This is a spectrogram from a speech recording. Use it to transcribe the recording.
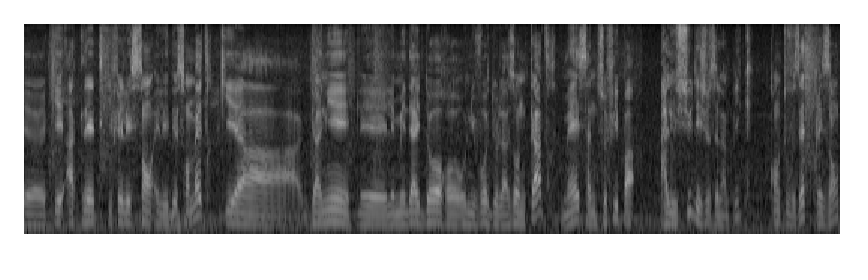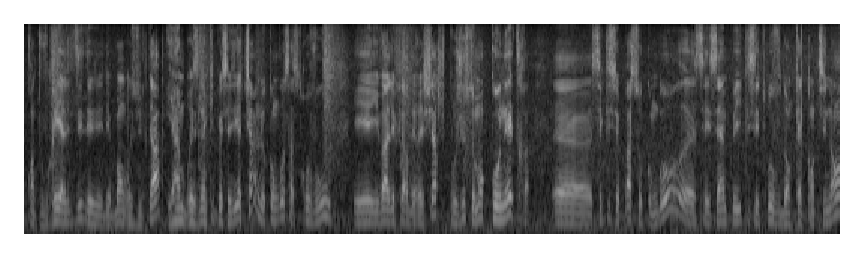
euh, qui est athlète, qui fait les 100 et les 200 mètres, qui a gagné les, les médailles d'or euh, au niveau de la zone 4, mais ça ne suffit pas. À l'issue des Jeux olympiques, quand vous êtes présent, quand vous réalisez des, bons résultats, il y a un Brésilien qui peut se dire tiens, le Congo, ça se trouve où? Et il va aller faire des recherches pour justement connaître euh, ce qui se passe au Congo. Euh, c'est un pays qui se trouve dans quel continent,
